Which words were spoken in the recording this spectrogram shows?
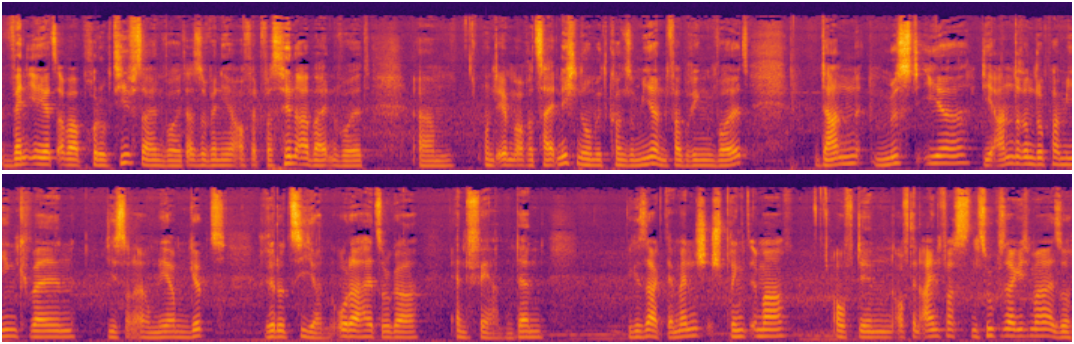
wenn ihr jetzt aber produktiv sein wollt, also wenn ihr auf etwas hinarbeiten wollt, ähm, und eben eure Zeit nicht nur mit Konsumieren verbringen wollt, dann müsst ihr die anderen Dopaminquellen, die es in eurem Leben gibt, reduzieren oder halt sogar entfernen. Denn, wie gesagt, der Mensch springt immer auf den, auf den einfachsten Zug, sage ich mal. Also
